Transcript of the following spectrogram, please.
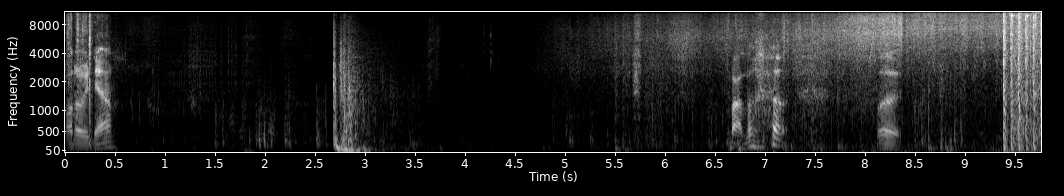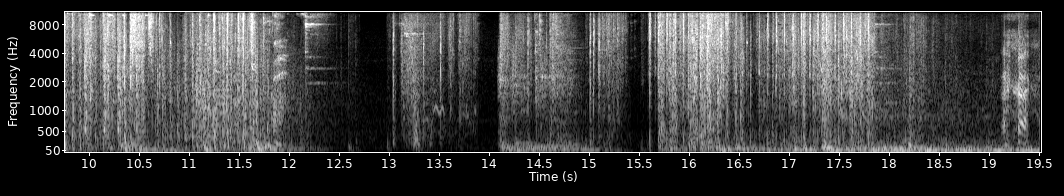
All the way down. Come on, look. Look.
